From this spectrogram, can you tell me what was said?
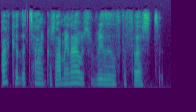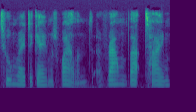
back at the time, because I mean, I was really loved the first Tomb Raider game as well, and around that time,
